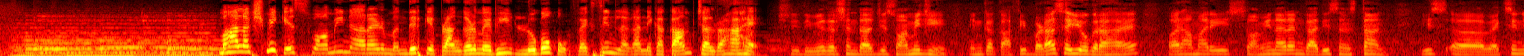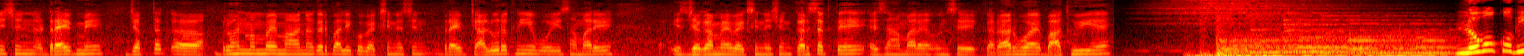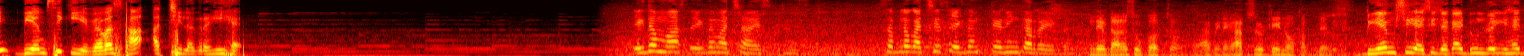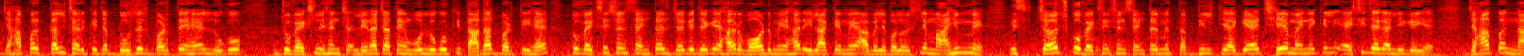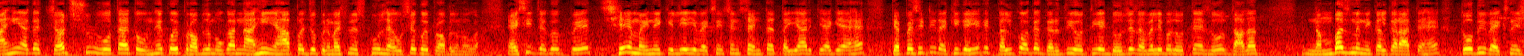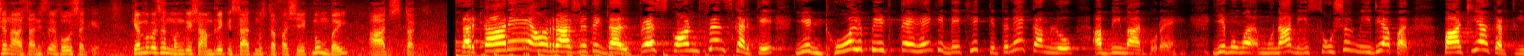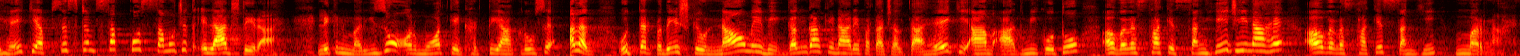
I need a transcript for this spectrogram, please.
महालक्ष्मी के स्वामी नारायण मंदिर के प्रांगण में भी लोगों को वैक्सीन लगाने का काम चल रहा है। श्री दिव्य दर्शन दास जी स्वामी जी इनका काफ़ी बड़ा सहयोग रहा है और हमारी स्वामीनारायण गादी संस्थान इस वैक्सीनेशन ड्राइव में जब तक बृहन मुंबई महानगर पालिका को वैक्सीनेशन ड्राइव चालू रखनी है वो इस हमारे इस जगह में वैक्सीनेशन कर सकते हैं ऐसा हमारा उनसे करार हुआ है बात हुई है। लोगों को भी बीएमसी की ये व्यवस्था अच्छी लग रही है। एकदम मस्त, एकदम अच्छा एक्सपीरियंस सब लोग अच्छे से एकदम ट्रेनिंग कर रहे हैं एकदम superb job. I mean, absolutely no complaints. BMC ऐसी जगह ढूंढ रही है जहाँ पर कल चढ़ के जब डोजेज बढ़ते हैं लोगों जो वैक्सीनेशन लेना चाहते हैं वो लोगों की तादाद बढ़ती है तो वैक्सीनेशन सेंटर्स जगह जगह हर वार्ड में हर इलाके में अवेलेबल हो इसलिए माहिम में इस चर्च को वैक्सीनेशन सेंटर में तब्दील किया गया है छह महीने के लिए ऐसी जगह ली गई है जहाँ पर ना ही अगर चर्च शुरू होता है तो उन्हें कोई प्रॉब्लम होगा ना ही यहाँ पर जो प्रिमेशनल स्कूल है उसे कोई प्रॉब्लम होगा ऐसी जगह पे छह महीने के लिए ये वैक्सीनेशन सेंटर तैयार किया गया है। कैपेसिटी रखी गई है कि कल को अगर गर्दी होती है डोजेज अवेलेबल होते हैं, जो ज़्यादा नंबर्स में निकल कर आते हैं तो भी वैक्सीनेशन आसानी से हो सके। कैमरा पर्सन मंगेश आमरे के साथ मुस्तफ़ा शेख, मुंबई, आज तक। सरकारें और राजनीतिक दल प्रेस कॉन्फ्रेंस करके ये ढोल पीटते हैं कि देखिए कितने कम लोग अब बीमार हो रहे हैं। ये मुनादी सोशल मीडिया पर पार्टियाँ करती हैं कि अब सिस्टम सबको समुचित इलाज दे रहा है। लेकिन मरीजों और मौत के घटते आंकड़ों से अलग उत्तर प्रदेश के उन्नाव में भी गंगा किनारे पता चलता है कि आम आदमी को तो अव्यवस्था के संग ही जीना है, अव्यवस्था के संग ही मरना है।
